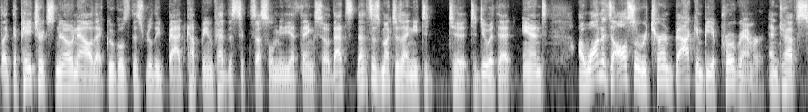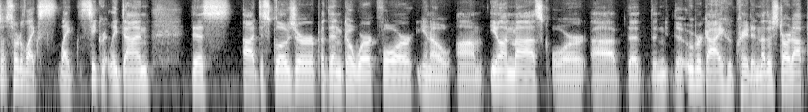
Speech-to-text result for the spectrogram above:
like the Patriots know now that Google's this really bad company. We've had this successful media thing, so that's that's as much as I need to to to do with it. And I wanted to also return back and be a programmer and to have so, sort of like like secretly done this uh, disclosure, but then go work for you know um, Elon Musk or uh, the, the the Uber guy who created another startup.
